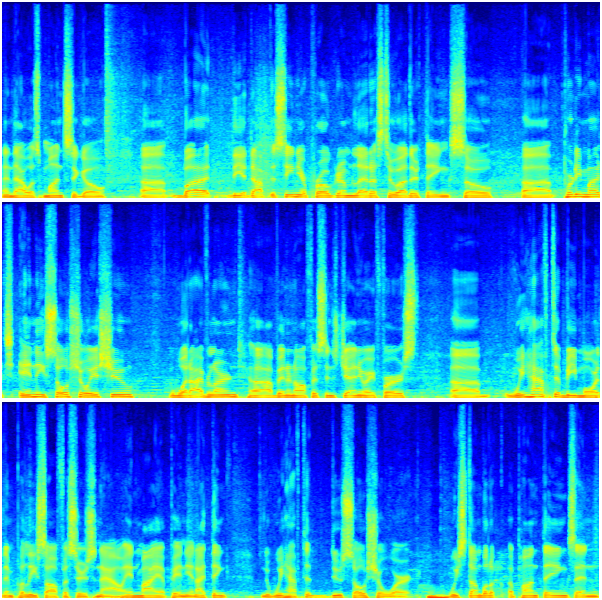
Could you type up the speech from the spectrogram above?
and that was months ago. Uh, but the Adopt a Senior program led us to other things. So uh, pretty much any social issue, what I've learned, uh, I've been in office since January 1st. Um, we have to be more than police officers now, in my opinion. I think we have to do social work. We stumble upon things, and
